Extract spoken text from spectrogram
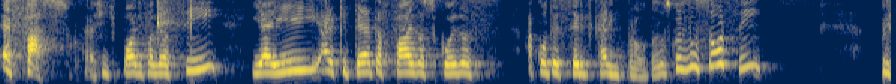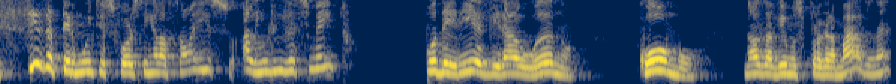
é fácil, a gente pode fazer assim e aí a arquiteta faz as coisas acontecerem e ficarem prontas. As coisas não são assim. Precisa ter muito esforço em relação a isso, além do investimento poderia virar o ano como nós havíamos programado, né?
